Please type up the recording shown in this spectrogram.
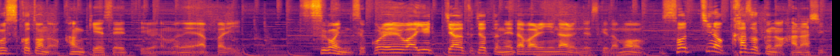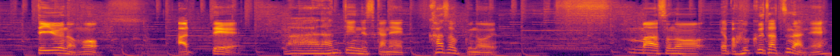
息子との関係性っていうのもねやっぱりすごいんですよ。これは言っちゃうとちょっとネタバレになるんですけどもそっちの家族の話っていうのもあってまあ何て言うんですかね家族のまあそのやっぱ複雑なね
